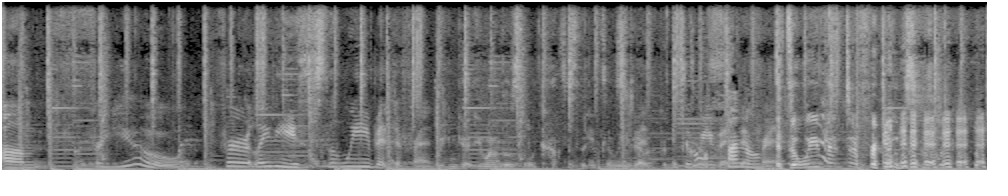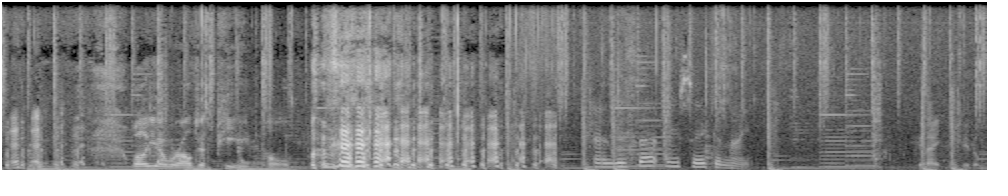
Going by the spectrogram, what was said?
Um, for you, for ladies, it's a wee bit different. We can get you one of those little cups that it's you can wee bit, It's a wee bit funnel. different. It's a wee bit different. well, you know, we're all just people. and with that, we say goodnight. Good night, you beautiful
